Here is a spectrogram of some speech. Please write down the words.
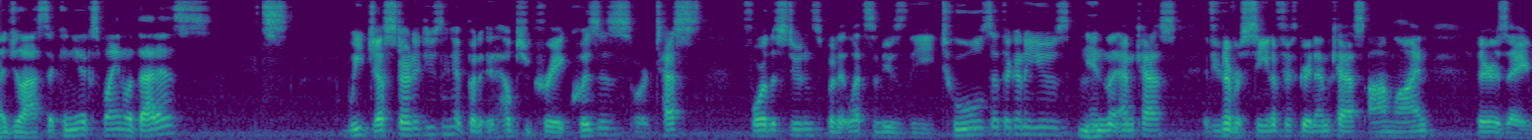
Edulastic. Can you explain what that is? It's we just started using it, but it helps you create quizzes or tests for the students, but it lets them use the tools that they're going to use Mhm. in the MCAS. If you've never seen a fifth grade MCAS online, there is a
